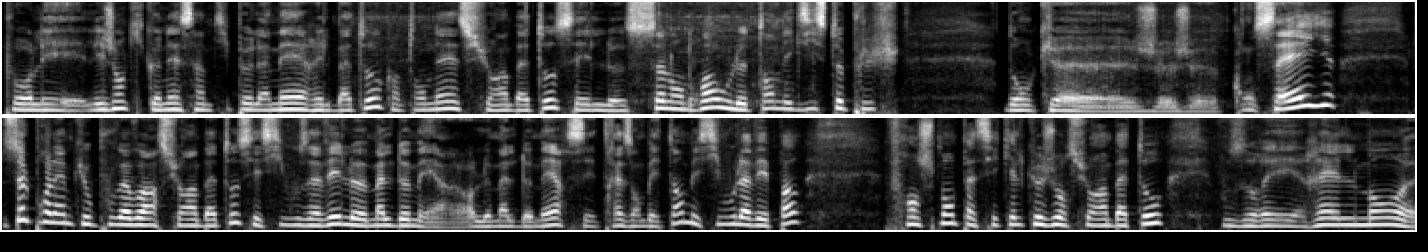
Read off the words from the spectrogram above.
pour les, les, gens qui connaissent un petit peu la mer et le bateau, quand on est sur un bateau, c'est le seul endroit où le temps n'existe plus. Donc euh, je, je, conseille. Le seul problème que vous pouvez avoir sur un bateau, c'est si vous avez le mal de mer. Alors le mal de mer, c'est très embêtant, mais si vous l'avez pas, franchement, passer quelques jours sur un bateau, vous aurez réellement euh,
